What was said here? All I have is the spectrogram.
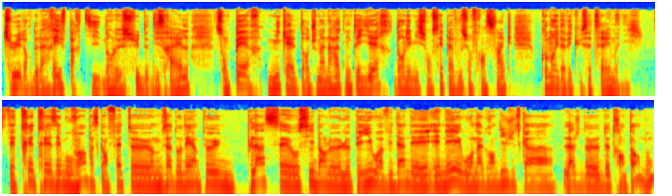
tué lors de la rave party dans le sud d'Israël. Son père, Michael Torjman, a raconté hier dans l'émission C'est à vous sur France 5 comment il a vécu cette cérémonie. C'était très très émouvant parce qu'en fait, euh, on nous a donné un peu une place euh, aussi dans le, le pays où Avidan est, est né où on a grandi jusqu'à l'âge de, de 30 ans, nous.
